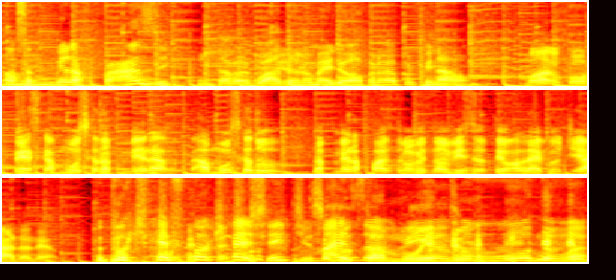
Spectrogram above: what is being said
nossa primeira fase. A gente tava guardando o melhor pra, pro final. Mano, confesso que a música da primeira. A música do, da primeira fase do 99 Vidas eu tenho uma leve odiada dela. Porque foi o que a gente mais ouvia muito. no mundo, mano.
